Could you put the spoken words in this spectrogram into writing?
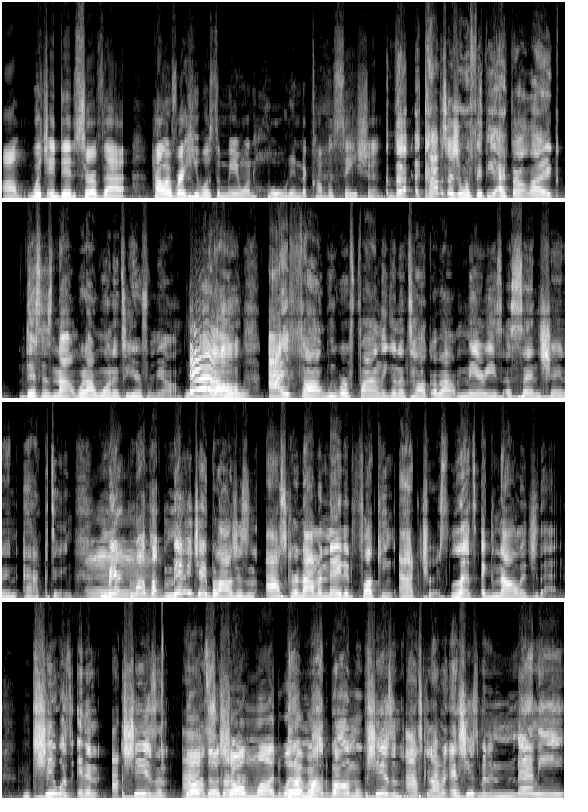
Um, which it did serve that. However, he was the main one holding the conversation. The conversation with 50, I felt like this is not what I wanted to hear from y'all. No! At all. I thought we were finally going to talk about Mary's ascension in acting. Mm. Mar- motherfuck- Mary J. Blige is an Oscar nominated fucking actress. Let's acknowledge that. She was in an. Uh, she is an The- Oscar. the show Mud, whatever. The Mudbound movie. She is an Oscar nominated, and she's been in many,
